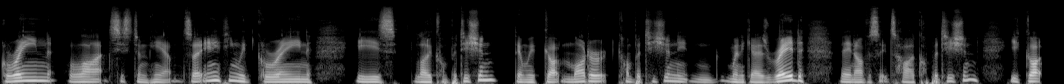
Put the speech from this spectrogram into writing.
green light system here. So anything with green is low competition. Then we've got moderate competition. when it goes red, then obviously it's high competition. You've got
